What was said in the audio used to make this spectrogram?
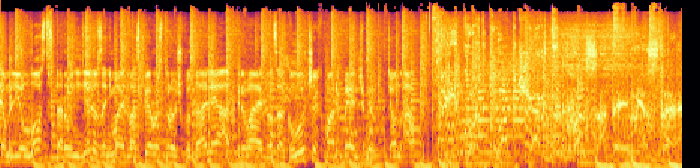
Треком Lil Lost вторую неделю занимает 21 строчку. Далее открывает двадцатку лучших Marc Benjamin «Turn Up». Record Club Chart. 20 место.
